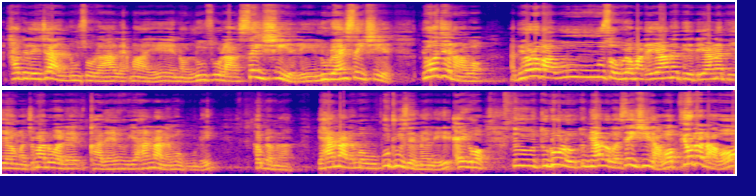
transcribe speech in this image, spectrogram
တစ်ခါတလေကြာရင်လူဆိုတာကလည်းအမရဲ့နော်လူဆိုတာစိတ်ရှိရလေလူတိုင်းစိတ်ရှိရပြောချင်တာပေါ့မပြောတော့ပါဘူးဆိုပြီးတော့မှတရားနဲ့ဖြေတရားနဲ့ဖြေရအောင်မှာကျမတို့ကလည်းခါတယ်ရဟန္တာလည်းမဟုတ်ဘူးလေဟုတ်တယ်မလားရဟန္တာလည်းမဟုတ်ဘူးပုထုဇဉ်ပဲလေအဲ့တော့သူသူတို့လိုသူများလိုပဲစိတ်ရှိတာဗောပြောတတ်တာဗော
